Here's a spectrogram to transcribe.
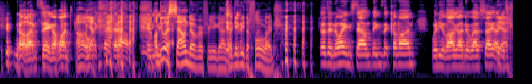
no, I'm saying I want. Oh I yeah. Want to cut that out I'll do that. a sound over for you guys. I'll give you the forward. Those annoying sound things that come on when you log onto a website. I yeah. just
